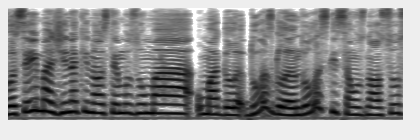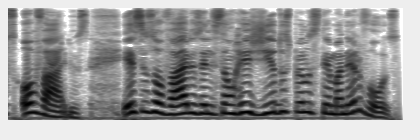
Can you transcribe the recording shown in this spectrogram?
Você imagina que nós temos uma, uma, duas glândulas, que são os nossos ovários. Esses ovários, eles são regidos pelo sistema nervoso.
